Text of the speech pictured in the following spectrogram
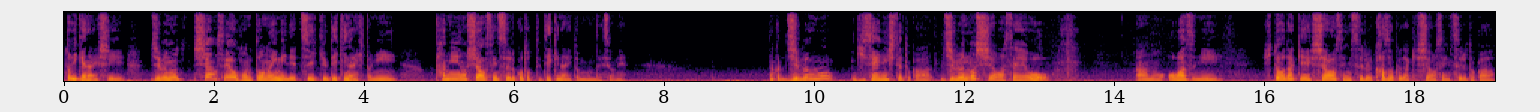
といけないし自分の幸せを本当の意味で追求できない人に他人を幸せにすることってできないと思うんですよね。なんか自分を犠牲にしてとか自分の幸せをあの追わずに人だけ幸せにする家族だけ幸せにするとか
